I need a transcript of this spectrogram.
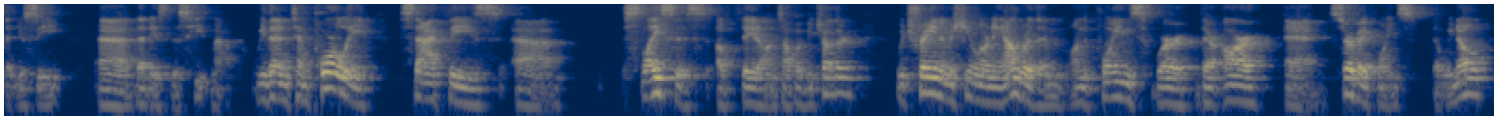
that you see, uh, that is this heat map. We then temporally stack these uh, slices of data on top of each other. We train a machine learning algorithm on the points where there are uh, survey points that we know.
